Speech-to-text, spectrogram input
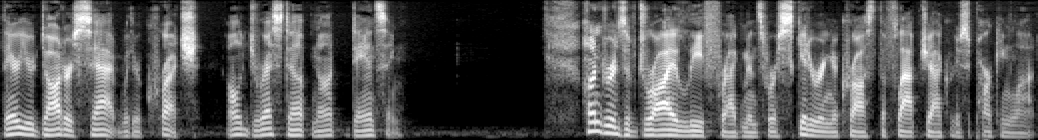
There your daughter sat with her crutch, all dressed up, not dancing. Hundreds of dry leaf fragments were skittering across the flapjacker's parking lot.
